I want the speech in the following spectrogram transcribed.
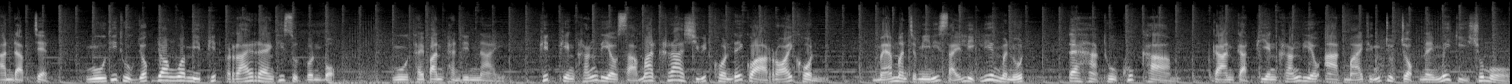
อันดับ 7 งูที่ถูกยกย่องว่ามีพิษร้ายแรงที่สุดบนบก งูไทปันแผ่นดินใน พิษเพียงครั้งเดียวสามารถฆ่าชีวิตคนได้กว่าร้อยคน แม้มันจะมีนิสัยหลีกเลี่ยงมนุษย์ แต่หากถูกคุกคาม การกัดเพียงครั้งเดียวอาจหมายถึงจุดจบในไม่กี่ชั่วโมง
